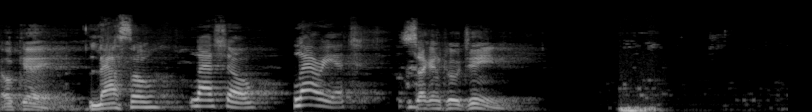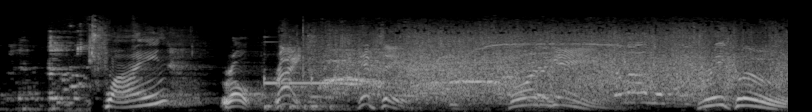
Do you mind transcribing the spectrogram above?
Okay. Lasso, Lasso. Lariat. Second clue, Gene. Twine. Rope. Right. Nipsey. For the game. Three clues.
